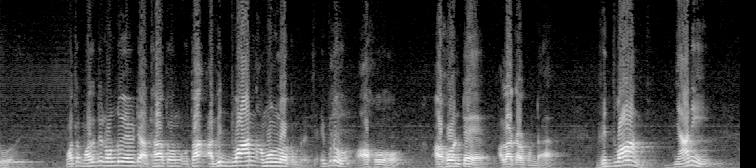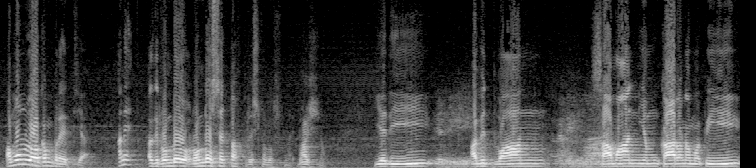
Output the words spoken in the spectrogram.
భూ. మొద మొదటి రెండు ఏమిటి? అథాతోను ఉత అవిద్వాన్ అముల్లోకం ప్రత్య. ఇప్పుడు ఆహో ఆహో అంటే అలా కాకుండా విద్వాన్ జ్ఞాని అమూం లోకం ప్రేత్య అని అది రెండో రెండో సెట్ ఆఫ్ ప్రశ్నలు వస్తున్నాయి భాష్యం. ఎది అవిద్వాన్ సామాన్యం కారణమీ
